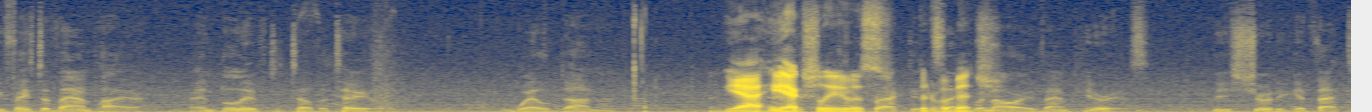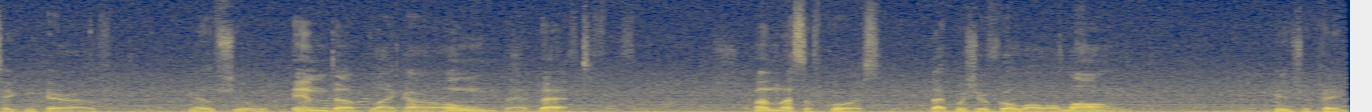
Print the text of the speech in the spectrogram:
You faced a vampire and lived to tell the tale. Well done. Yeah, he actually was a bit of a bitch. Vampiris. Be sure to get that taken care of. Else you'll end up like our own Babette. Unless, of course, that was your goal all along. Here's your payment.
